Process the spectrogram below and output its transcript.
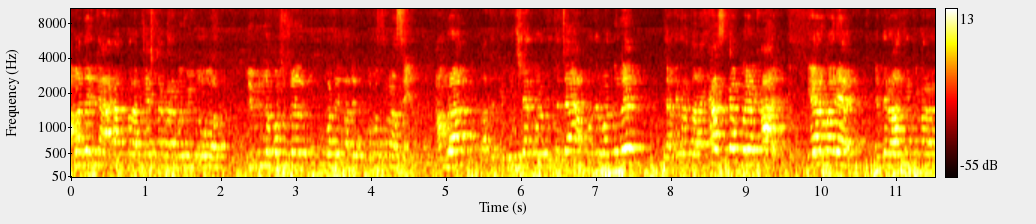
আমাদেরকে আঘাত করার চেষ্টা করে বিভিন্ন বিভিন্ন প্রশাসনের পথে তাদের আছে, আমরা তাদেরকে হুঁশিয়ার করে দিতে চাই আপনাদের মাধ্যমে, যাতে করে তারা কাজ কাম করে খায়। এর বাইরে এদের রাজনীতি করার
